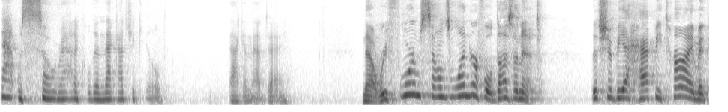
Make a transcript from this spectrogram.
That was so radical, then that got you killed back in that day. Now, reform sounds wonderful, doesn't it? This should be a happy time. And,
